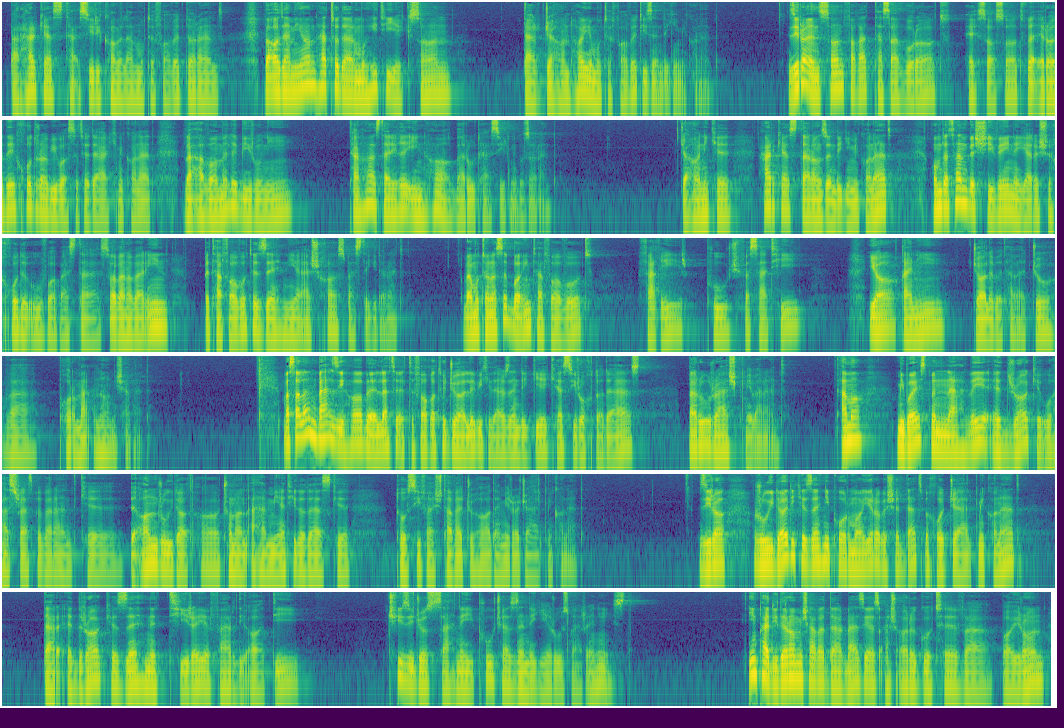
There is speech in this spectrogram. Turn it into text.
بر هر کس تأثیری کاملا متفاوت دارند و آدمیان حتی در محیطی یکسان در جهانهای متفاوتی زندگی می کنند. زیرا انسان فقط تصورات، احساسات و اراده خود را بیواسطه درک می کند و عوامل بیرونی تنها از طریق اینها بر او تأثیر می گذارند. جهانی که هر کس در آن زندگی می کند عمدتا به شیوه نگرش خود او وابسته است و بنابراین به تفاوت ذهنی اشخاص بستگی دارد و متناسب با این تفاوت فقیر، پوچ و سطحی یا غنی، جالب توجه و پرمعنا می شود. مثلا بعضی ها به علت اتفاقات جالبی که در زندگی کسی رخ داده است بر او رشک می‌برند اما میبایست به نحوه ادراک او حسرت ببرند که به آن رویدادها چنان اهمیتی داده است که توصیفش توجه آدمی را جلب می کند. زیرا رویدادی که ذهنی پرمایه را به شدت به خود جلب می کند در ادراک ذهن تیره فردی عادی چیزی جز صحنه پوچ از زندگی روزمره نیست. این پدیده را می شود در بعضی از اشعار گوته و بایرون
